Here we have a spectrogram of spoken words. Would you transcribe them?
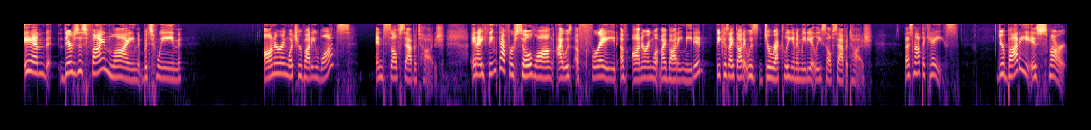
And there's this fine line between honoring what your body wants and self sabotage. And I think that for so long, I was afraid of honoring what my body needed because I thought it was directly and immediately self sabotage. That's not the case. Your body is smart.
